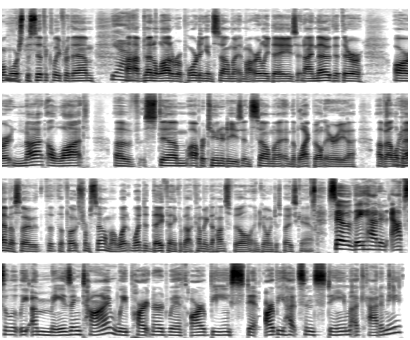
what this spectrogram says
What more specifically for them? Yeah, uh, I've done a lot of reporting in Selma in my early days, and I know that there are, are not a lot of STEM opportunities in Selma and the Black Belt area of Alabama. Right. So the, the folks from Selma, what what did they think about coming to Huntsville and going to space camp? So they had an absolutely amazing time. We partnered with RB St- RB Hudson STEAM Academy,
